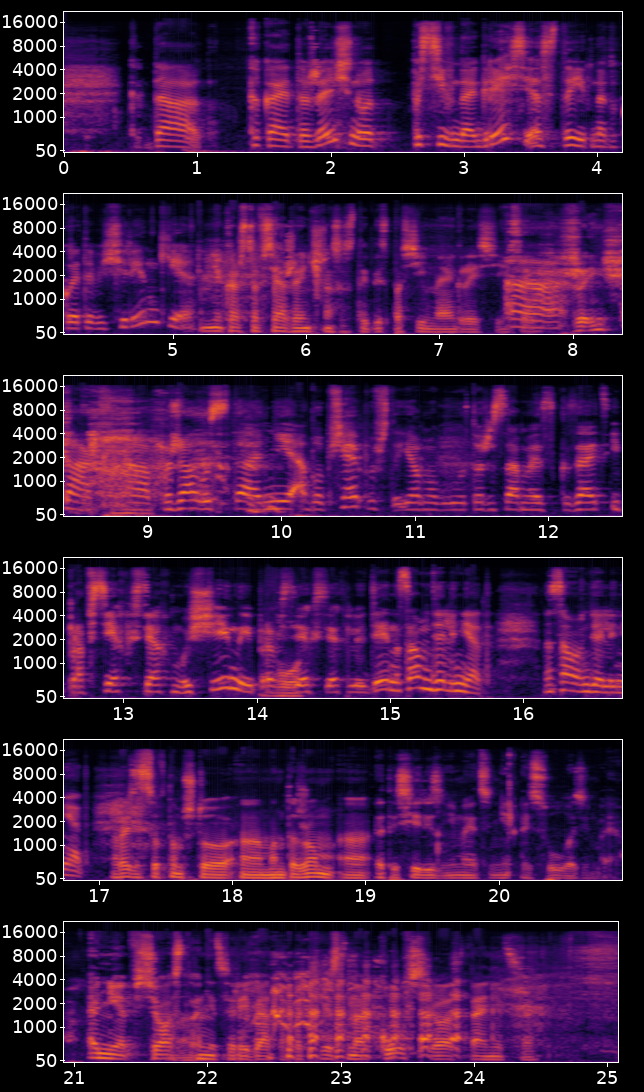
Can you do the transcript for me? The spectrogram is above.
когда какая-то женщина, вот пассивная агрессия стоит на какой-то вечеринке. Мне кажется, вся женщина состоит из пассивной агрессии. А, женщина. Так, а, пожалуйста, не обобщай, потому что я могу то же самое сказать и про всех-всех мужчин, и про Вот. всех-всех людей. На самом деле нет. На самом деле нет. Разница в том, что а, монтажом а, этой серии занимается не Айсул Лазимбаева. Нет, все останется, ребята, по чесноку все останется.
